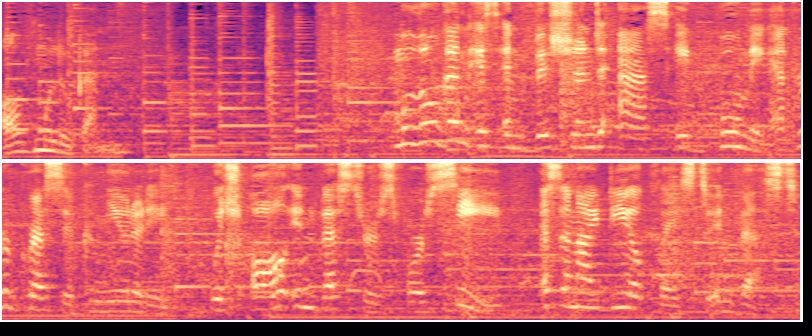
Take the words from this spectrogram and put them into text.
of Molugan. Molugan is envisioned as a booming and progressive community, which all investors foresee as an ideal place to invest.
